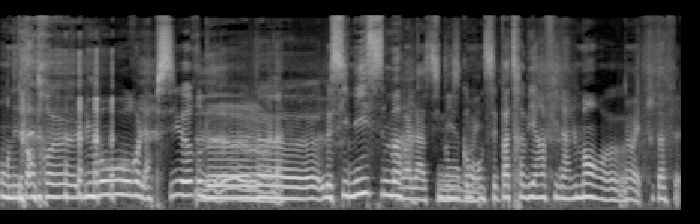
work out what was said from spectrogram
on est entre l'humour, l'absurde, Euh, le, le cynisme. Voilà, cynisme. Donc, on oui. ne sait pas très bien finalement euh, ouais, tout à fait.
